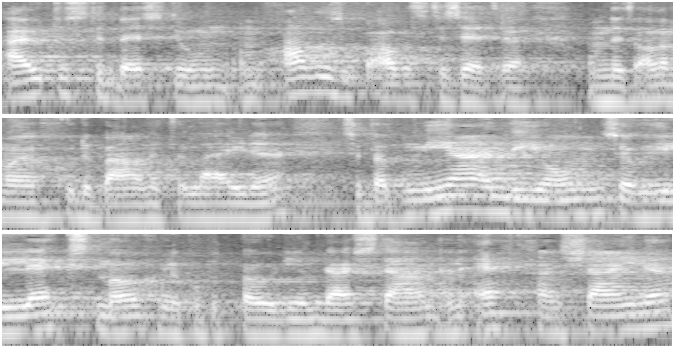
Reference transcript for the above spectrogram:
uiterste best doen om alles op alles te zetten om dit allemaal in goede banen te leiden. Zodat Mia en Dion zo relaxed mogelijk op het podium daar staan en echt gaan shinen.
